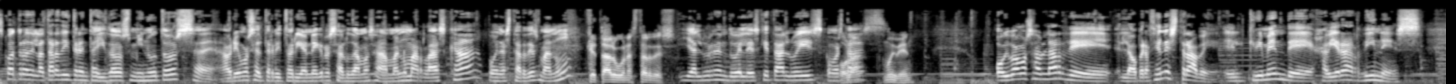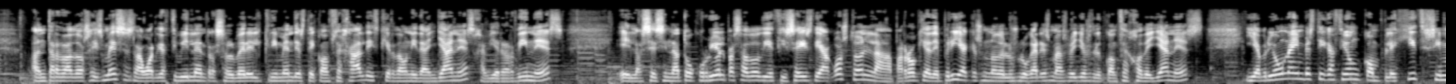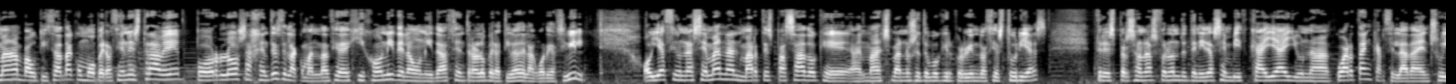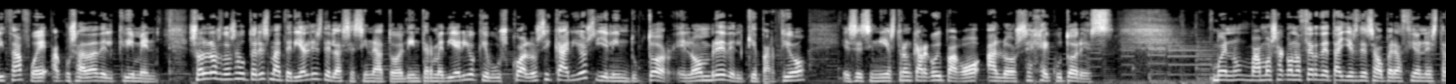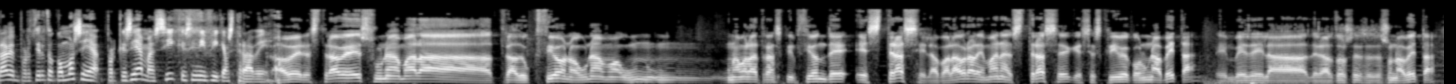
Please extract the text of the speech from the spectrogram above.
las 4 de la tarde y 32 minutos. Eh, abrimos el territorio negro. Saludamos a Manu Marlasca. Buenas tardes, Manu. ¿Qué tal? Buenas tardes. Y a Luis Rendueles. ¿Qué tal, Luis? ¿Cómo Hola, estás? Muy bien. Hoy vamos a hablar de la operación Estrave, el crimen de Javier Ardines. Han tardado seis meses la Guardia Civil en resolver el crimen de este concejal de Izquierda Unida en Llanes, Javier Ardines. El asesinato ocurrió el pasado 16 de agosto en la parroquia de Pría, que es uno de los lugares más bellos del concejo de Llanes, y abrió una investigación complejísima bautizada como Operación Estrave por los agentes de la Comandancia de Gijón y de la Unidad Central Operativa de la Guardia Civil. Hoy hace una semana, el martes pasado, que además no se tuvo que ir corriendo hacia Asturias, tres personas fueron detenidas en Vizcaya y una cuarta, encarcelada en Suiza, fue acusada del Son los dos autores materiales del asesinato, el intermediario que buscó a los sicarios y el inductor, el hombre del que partió ese siniestro encargo y pagó a los ejecutores. Bueno, vamos a conocer detalles de esa operación Estrave. Por cierto, ¿cómo se, ¿por qué se llama así? ¿Qué significa Estrave? A ver, Strave es una mala traducción o una, un- un- una mala transcripción de Strasse, la palabra alemana Strasse, que se escribe con una beta, en vez de, la, de las dos S es una beta,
